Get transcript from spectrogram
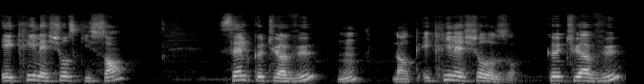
écris les choses qui sont, celles que tu as vues. Hmm? Donc, écris les choses que tu as vues,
